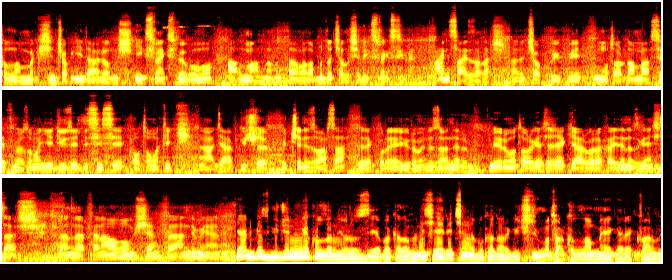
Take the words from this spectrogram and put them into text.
kullanmak için çok ideal olmuş. X-Max mi bu mu? Alma anlamında. Valla bu da çalışır X-Max gibi. Aynı size'dalar. Yani çok büyük bir motordan bahsetmiyoruz ama 750 cc otomatik. Yani acayip güçlü bütçeniz varsa direkt buraya yürümenizi öneririm. Bir motor geçecek yer bırakaydınız gençler. Frenler fena olmamış ya. Beğendim yani. Yani biz gücü niye kullanıyoruz diye bakalım. Hani şehir içinde bu kadar güçlü motor kullanmaya gerek var mı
